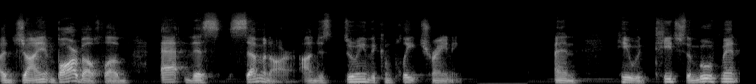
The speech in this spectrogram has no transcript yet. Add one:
a giant barbell club at this seminar on just doing the complete training. And he would teach the movement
